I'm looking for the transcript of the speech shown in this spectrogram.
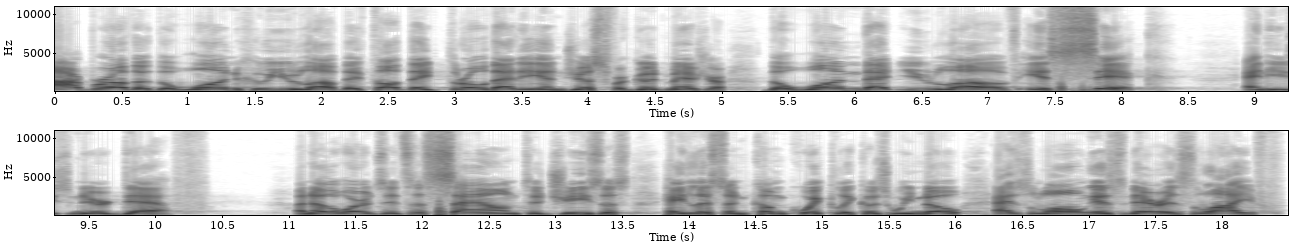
our brother, the one who you love, they thought they'd throw that in just for good measure. The one that you love is sick and he's near death. In other words, it's a sound to Jesus hey, listen, come quickly, because we know as long as there is life,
